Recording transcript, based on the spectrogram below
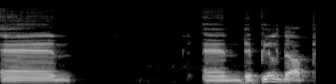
and and they build up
